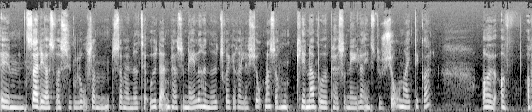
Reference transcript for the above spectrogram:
Øhm, så er det også vores psykolog, som, som er med til at uddanne personalet hernede i trygge relationer, så hun kender både personale og institution rigtig godt. Og, og, og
